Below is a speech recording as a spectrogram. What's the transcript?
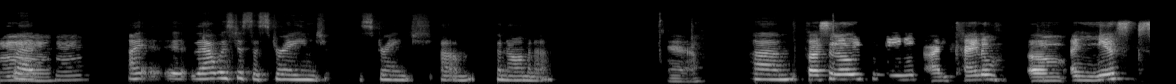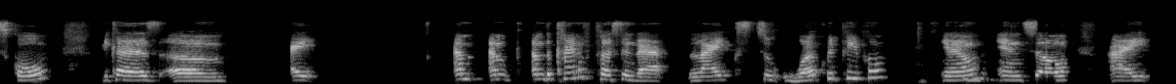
Mm-hmm. But I it, that was just a strange, strange um, phenomena. Yeah. Um, Personally, for me, I kind of um, I missed school because um, I I'm I'm I'm the kind of person that likes to work with people, you know, mm-hmm. and so I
